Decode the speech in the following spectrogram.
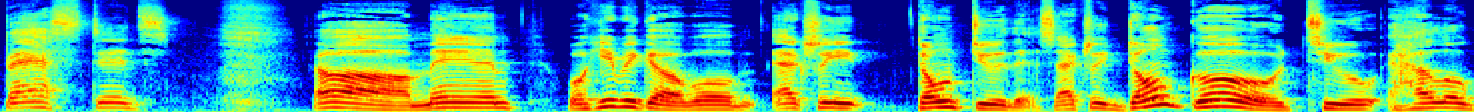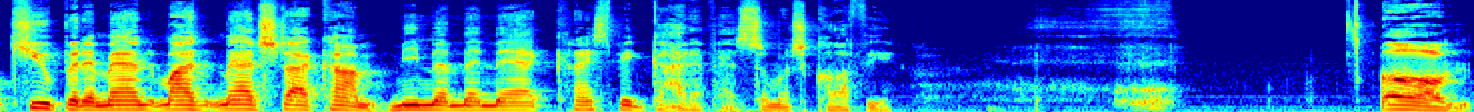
bastards. Oh man. Well, here we go. Well, actually, don't do this. Actually, don't go to Hello Cupid at man, my, Match.com. Me, me, me, me. Can I speak? God, I've had so much coffee. Um,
